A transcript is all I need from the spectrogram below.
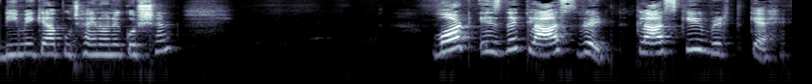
डी में क्या पूछा इन्होंने question what is the class with class की विथ क्या है?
